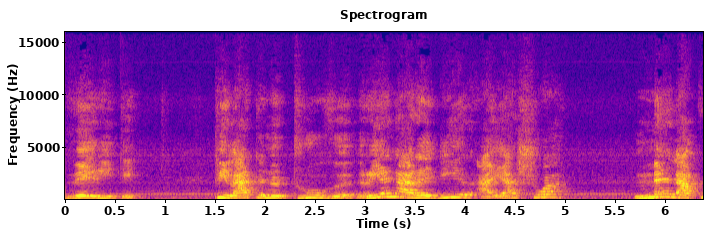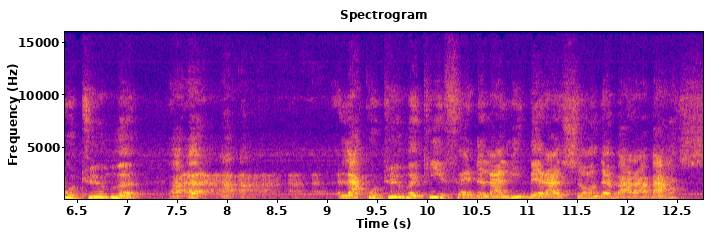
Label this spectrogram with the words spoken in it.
vérité. Pilate ne trouve rien à redire à Yahshua, mais la coutume, la coutume qui fait de la libération de Barabbas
